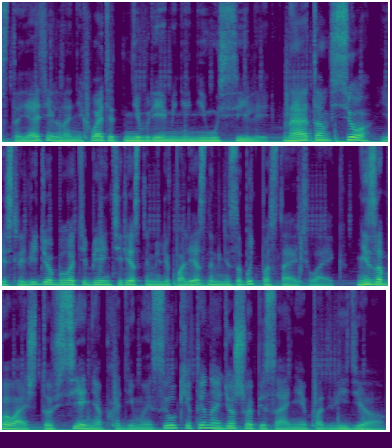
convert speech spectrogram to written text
самостоятельно не хватит ни времени, ни усилий. На этом все. Если видео было тебе интересным или полезным, не забудь поставить лайк. Не забывай, что все необходимые ссылки ты найдешь в описании под видео.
